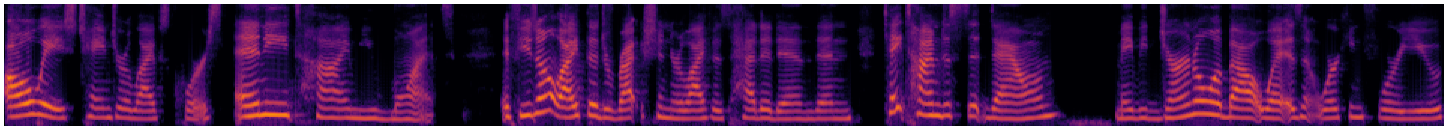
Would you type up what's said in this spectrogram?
always change your life's course anytime you want. If you don't like the direction your life is headed in, then take time to sit down, maybe journal about what isn't working for you,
